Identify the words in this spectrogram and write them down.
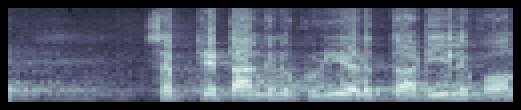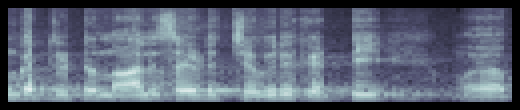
സെപ്റ്റി ടാങ്കിന് കുഴിയെടുത്ത് അടിയിൽ കോൺക്രീറ്റ് ഇട്ട് നാല് സൈഡ് ചെവിര് കെട്ടി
